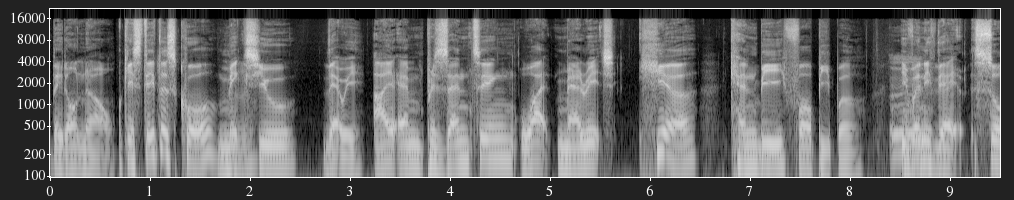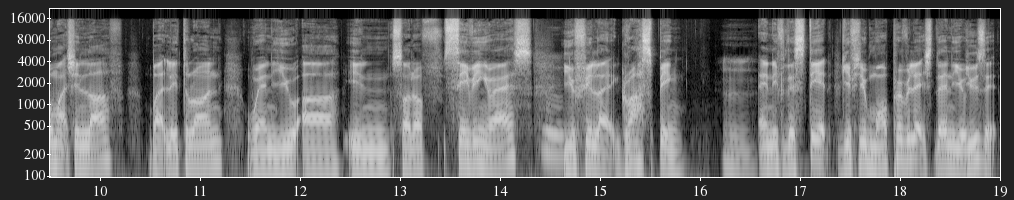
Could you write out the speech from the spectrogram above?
They don't know. Okay, status quo makes mm-hmm. you that way. I am presenting what marriage here can be for people. Mm. Even if they're so much in love, but later on, when you are in sort of saving your ass, mm. you feel like grasping. Mm. And if the state gives you more privilege, then you use it.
